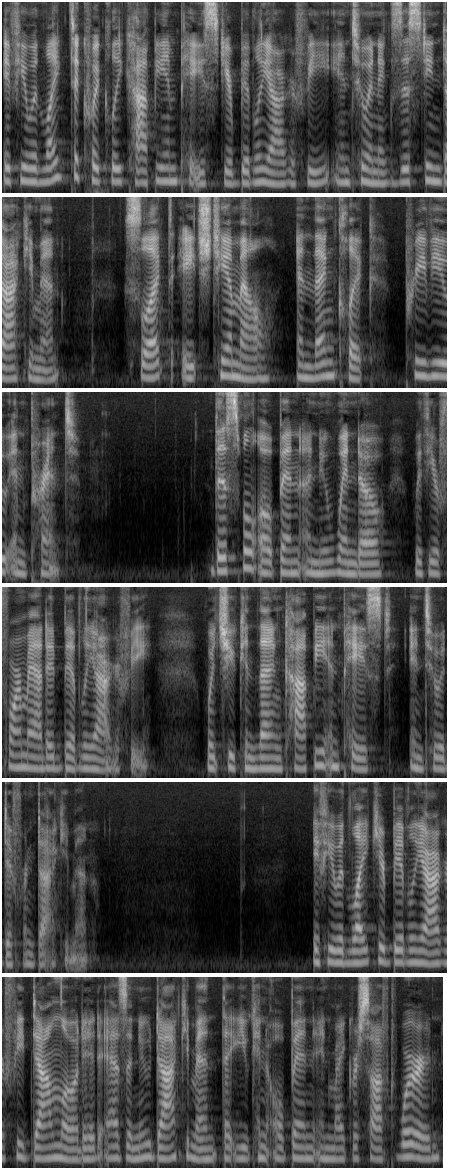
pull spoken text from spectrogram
If you would like to quickly copy and paste your bibliography into an existing document, select HTML and then click Preview and Print. This will open a new window with your formatted bibliography, which you can then copy and paste into a different document. If you would like your bibliography downloaded as a new document that you can open in Microsoft Word,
